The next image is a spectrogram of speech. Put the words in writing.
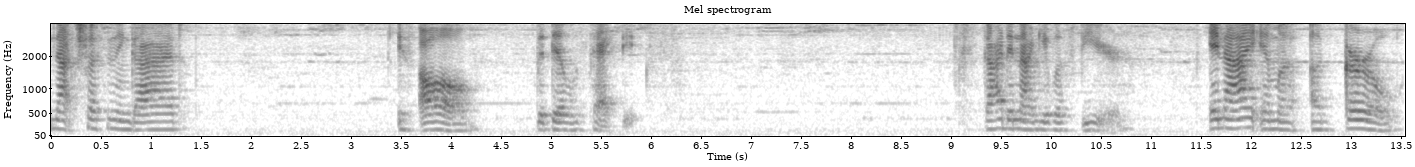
not trusting in God is all the devil's tactics. God did not give us fear. And I am a, a girl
